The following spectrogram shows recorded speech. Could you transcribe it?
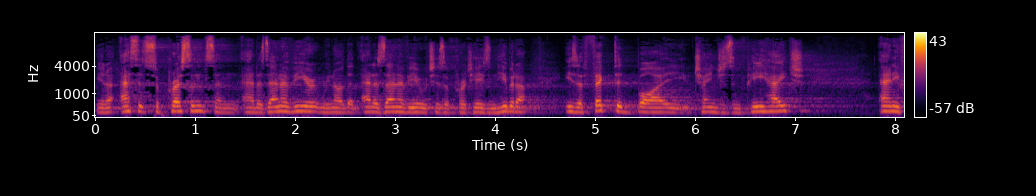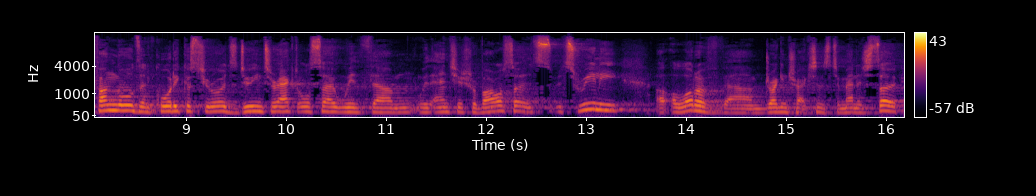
you know, acid suppressants and atazanavir. We know that atazanavir, which is a protease inhibitor, is affected by changes in pH. Antifungals and corticosteroids do interact also with, um, with antiretrovirals, so it's, it's really a, a lot of um, drug interactions to manage. So,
